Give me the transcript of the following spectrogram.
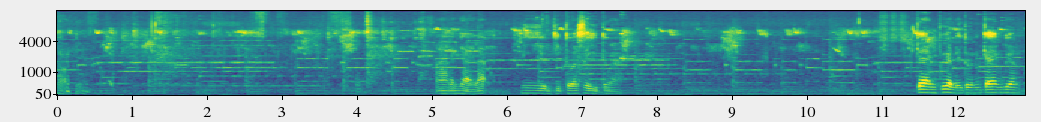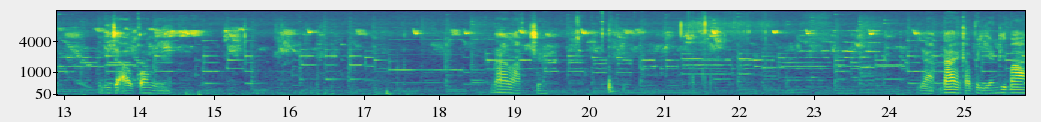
สอร์ทเนี่ย มากันใหญ่ละ มีอยู่กี่ตัวสี่ตัว แกล้งเพื่อนไอ้ตัวนั้นแกล้งเพื่อน อันนี้จะเอากล้องเลยน่ารักเชียวอยากได้กลับไปเลี้ยงที่บ้าน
